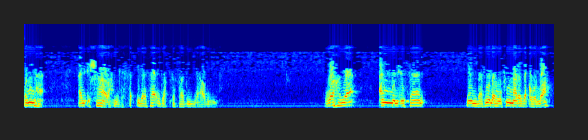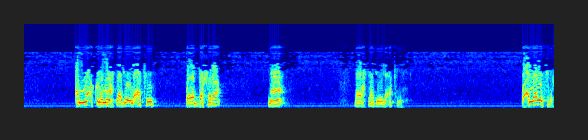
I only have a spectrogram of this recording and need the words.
ومنها الإشارة إلى فائدة اقتصادية عظيمة وهي أن الإنسان ينبغي له فيما رزقه الله أن يأكل ما يحتاج إلى أكله ويدخر ما لا يحتاج إلى أكله. وأن لا يسرف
